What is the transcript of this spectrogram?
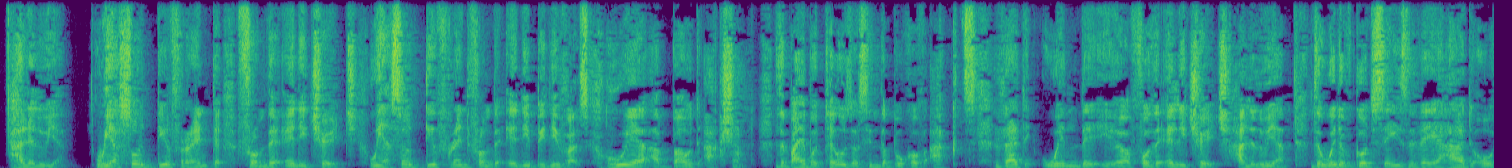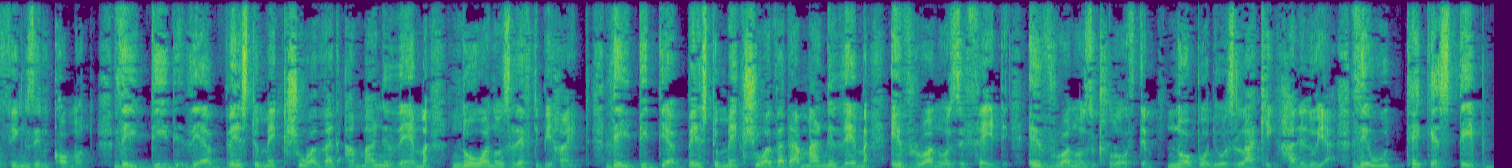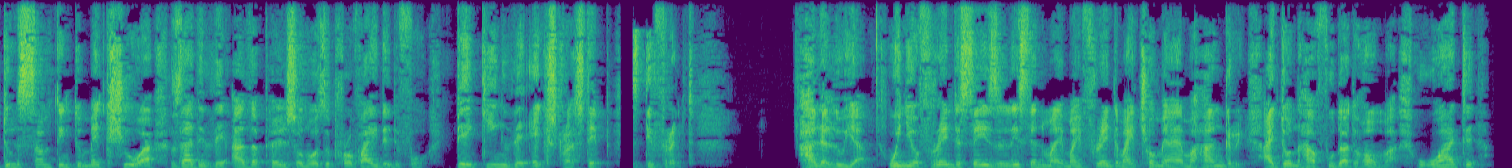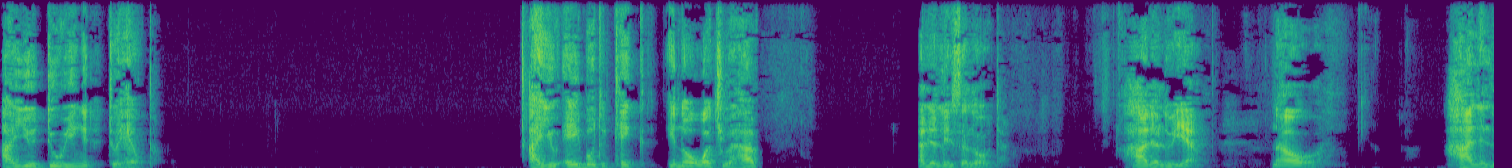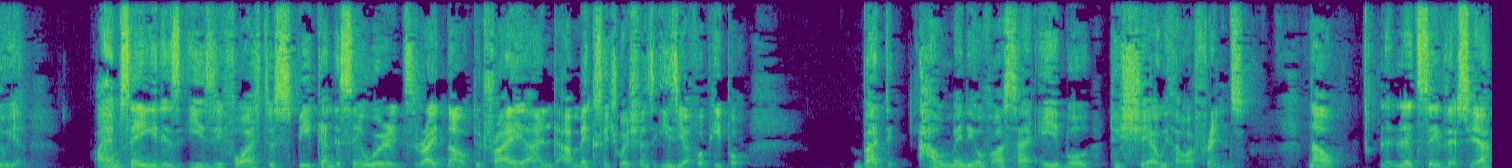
Hallelujah. We are so different from the early church. We are so different from the early believers who are about action. The Bible tells us in the book of Acts that when the, uh, for the early church, hallelujah, the word of God says they had all things in common. They did their best to make sure that among them no one was left behind. They did their best to make sure that among them everyone was fed, everyone was clothed, nobody was lacking. Hallelujah. They would take a step, do something to make make sure that the other person was provided for. Taking the extra step is different. Hallelujah. When your friend says, listen, my, my friend, my chum, I am hungry. I don't have food at home. What are you doing to help? Are you able to take, you know, what you have? Hallelujah, the Lord. Hallelujah. Now, hallelujah. I am saying it is easy for us to speak and to say words right now to try and uh, make situations easier for people. But how many of us are able to share with our friends? Now, let's say this, yeah?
